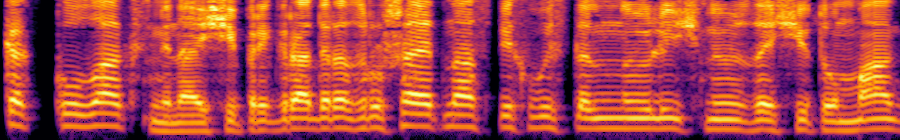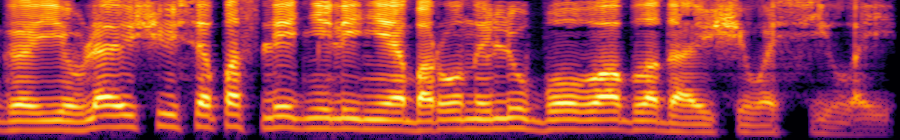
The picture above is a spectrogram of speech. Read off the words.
как кулак, сминающий преграды, разрушает наспех выставленную личную защиту мага, являющуюся последней линией обороны любого обладающего силой.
